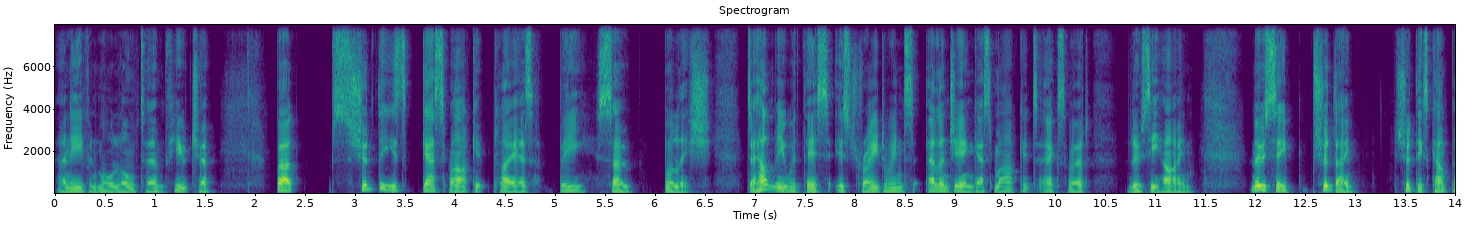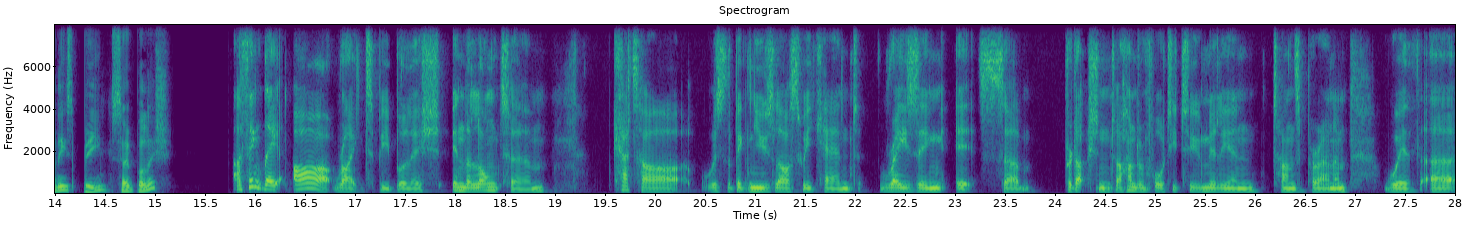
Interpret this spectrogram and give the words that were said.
and even more long term future. But should these gas market players be so bullish? To help me with this is Tradewinds LNG and gas markets expert Lucy Hine. Lucy, should they? Should these companies be so bullish? I think they are right to be bullish in the long term. Qatar was the big news last weekend, raising its um, production to 142 million tons per annum with uh,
